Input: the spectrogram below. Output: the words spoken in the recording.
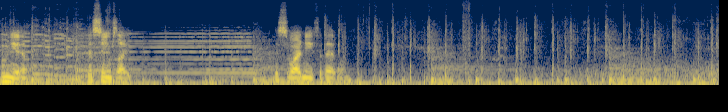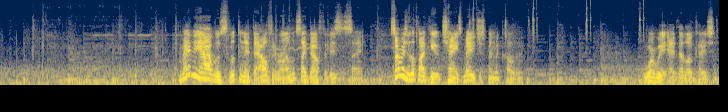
Mm, Yeah. That seems like... This is what I need for that one. Maybe I was looking at the outfit wrong. It looks like the outfit is the same. For some reason it looked like it changed. Maybe just been the color. Where we at the location.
